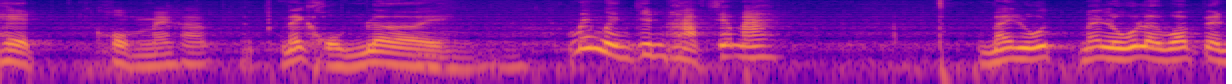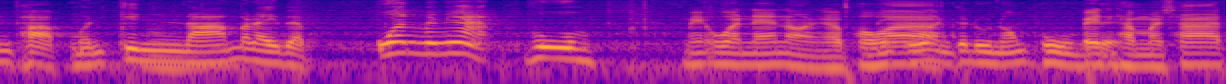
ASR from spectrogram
เห็ด ขมไหมครับ ไม่ขมเลย ไม่เหมือนกินผักใช่ไหมไม่รู้ไม่รู้เลยว่าเป็นผักเหมือนกินน้ำอะไรแบบอ้วนไหมเนี่ย ภูมิ ไม่อ้วนแน่นอนครับ เพราะไม่ว่าอ้วนก็ดูน้องภูมิเป็นสิธรรมชาติ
